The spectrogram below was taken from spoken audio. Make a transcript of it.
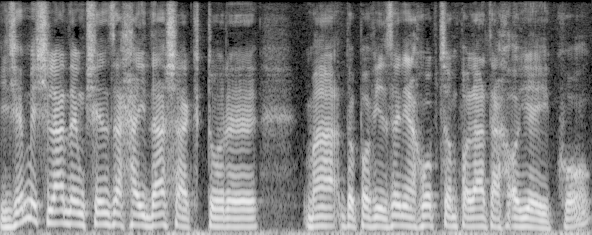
idziemy śladem księdza Hajdasza, który ma do powiedzenia chłopcom po latach o jejku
